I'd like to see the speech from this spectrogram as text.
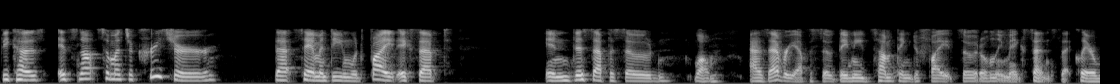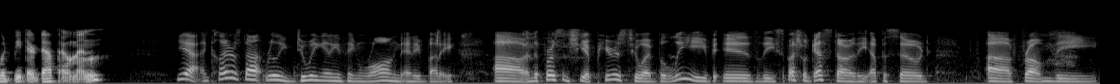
because it's not so much a creature that Sam and Dean would fight, except in this episode, well, as every episode, they need something to fight, so it only makes sense that Claire would be their death omen. Yeah, and Claire's not really doing anything wrong to anybody. Uh, and the person she appears to, I believe, is the special guest star of the episode uh, from the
